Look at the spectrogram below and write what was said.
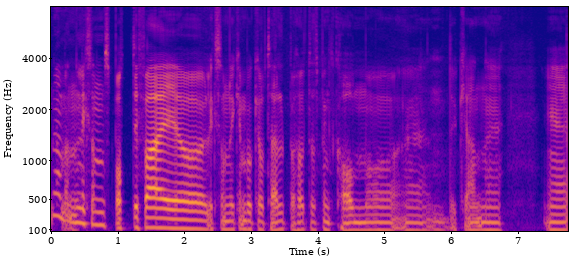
Ja, men liksom Spotify och liksom du kan boka hotell på hotels.com och eh, du kan eh, eh,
